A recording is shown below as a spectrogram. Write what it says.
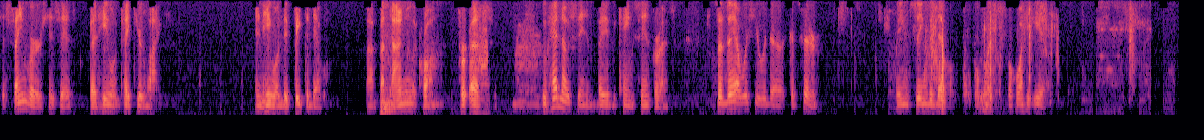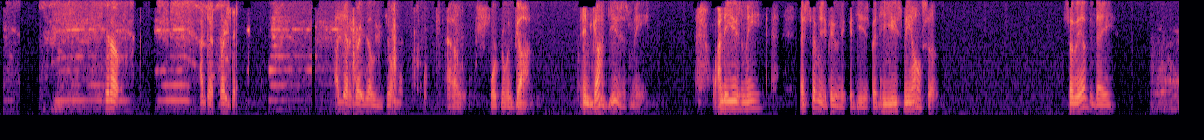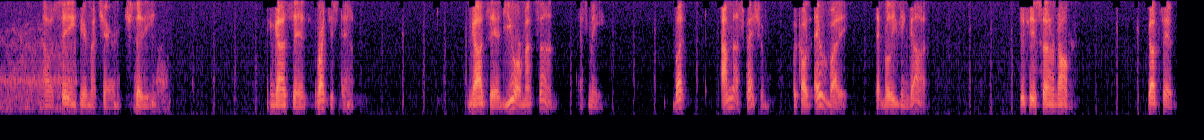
The same verse. It says, but he will take your life. And he will defeat the devil uh, by dying on the cross for us who had no sin, but it became sin for us. So today I wish you would uh, consider being seeing the devil for what for what he is. You know, I get a great deal. I get a great deal of enjoyment out of working with God, and God uses me. why did he use me? There's so many people he could use, but he used me also. So the other day, I was sitting here in my chair studying, and God said, write this down. God said, you are my son. That's me. But I'm not special because everybody that believes in God is his son or daughter. God said,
